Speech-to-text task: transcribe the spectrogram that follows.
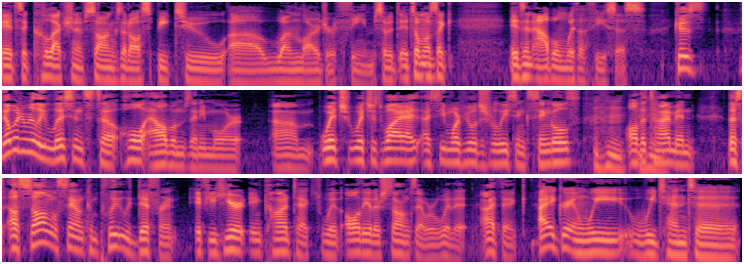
it's a collection of songs that all speak to uh, one larger theme. So it, it's almost like it's an album with a thesis. because nobody really listens to whole albums anymore. Um, which which is why I, I see more people just releasing singles all the time, and this a song will sound completely different if you hear it in context with all the other songs that were with it. I think. I agree, and we we tend to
